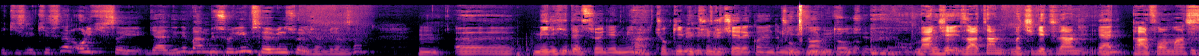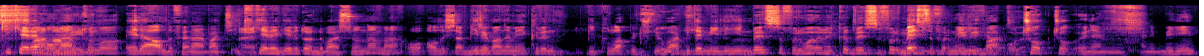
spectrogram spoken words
ikisi ikisinden 12 sayı geldiğini ben bir söyleyeyim. Sebebini söyleyeceğim birazdan. E, Melih'i de söyleyelim. Melih Ha, çok iyi bir Melih üçüncü de çeyrek oynadı çok Melih Mahmutoğlu. Bence zaten maçı getiren Yani performans İki kere momentumu ele aldı Fenerbahçe. İki Evet. kere geri döndü Barcelona ama o alışla biri Vanamaker'ın bir pull-up üçlüğü var. Bir de Melih'in 5-0 Wanamaker 5-0 5-0 Melih var. yaptılar. O çok çok önemli. Hani Melih'in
